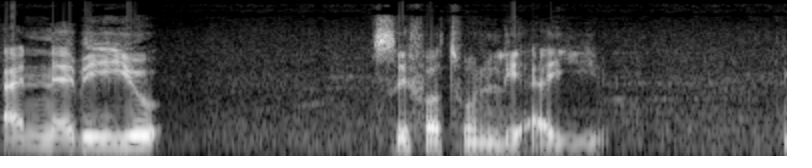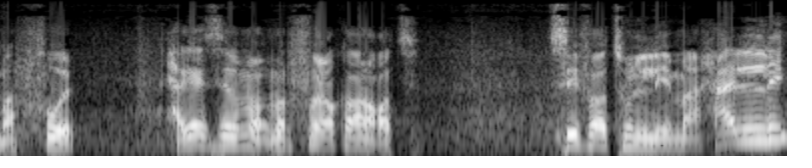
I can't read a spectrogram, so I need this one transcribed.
annabiyu sifatun liayu marfuuc xagee marfuuc ka noqota sifatun limaxalli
